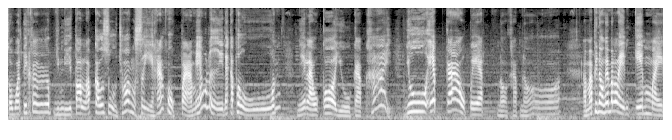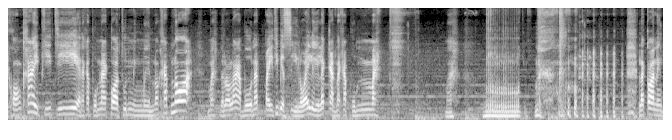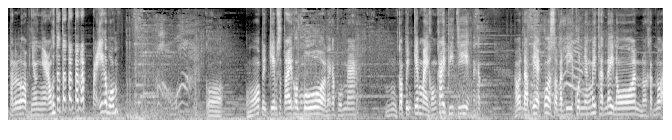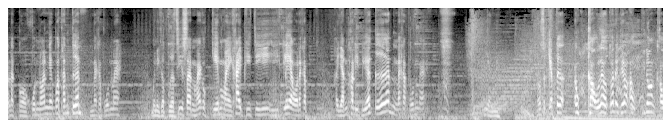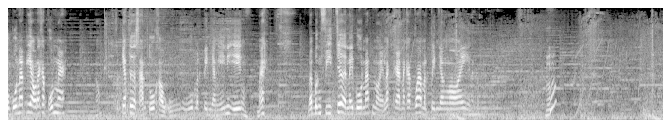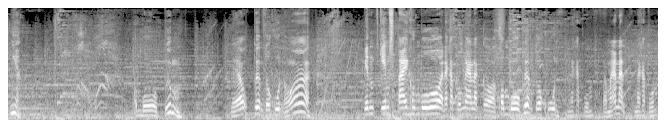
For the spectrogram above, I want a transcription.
สวัสดีครับ ยินดีต้อนรับเข้าสู่ช่อง 4 5 6 ป่าแมวเลยนะครับผม นี่เราก็อยู่กับค่าย UF98 เนาะครับเนาะเอามาพี่น้องให้มาเล่นเกมใหม่ของค่าย PG นะครับผมนะก็ทุน 10,000เนาะครับเนาะมาเดี๋ยวเราล่าโบนัสไปที่เบ็ด400 เลยแล้วกันนะครับผมมามาแล้วก็หนึ่งพันรอบเงาเงาๆไปครับผม ก็อ๋อเป็นเกมสไตล์คอมโบนะครับผมนะก็เป็นเกมใหม่ของค่าย PG นะครับเอาอันดับแรกก็สวัสดีคนยังไม่ทันได้นอนนะครับเนาะแล้วก็คนนอนยังพอทันเตือนนะครับผมนะมื่อนี้ก็เปิดซีซั่นไมาก็เกมใหม่ค่าย PG อีกแล้วนะครับ ขยันผลิตเหลือเกินนะครับผมนะนี่ยังนี่เอาสเก็ตเตอร์เอาเข่าแล้วตัวเด็กพี่น้องเอาพี่น้องเข่าโบนัสเลี้ยวนะครับผมนะเอาสเก็ตเตอร์สามตัวเข่าโอ้มันเป็นอย่างนี้นี่เองไหม มาเบิ่งฟีเจอร์ในโบนัสหน่อยละกันนะครับ ว่ามันเป็นยังไงนะครับหึเนี่ยคอมโบปึ้ม แล้วเพิ่มตัวคูณอ๋อเป็นเกมสไตล์คอมโบนะครับผมนะแล้วก็คอมโบเพิ่มตัวคูณนะครับผมประมาณนั้นนะครับผม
